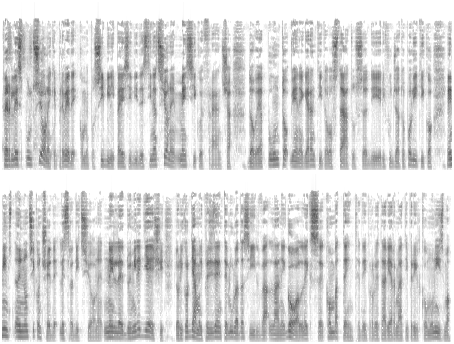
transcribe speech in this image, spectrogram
per l'espulsione che prevede come possibili paesi di destinazione Messico e Francia, dove appunto viene garantito lo status di rifugiato politico e non si concede l'estradizione. Nel 2010, lo ricordiamo, il presidente Lula da Silva la negò all'ex combattente dei proletari armati per il comunismo.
